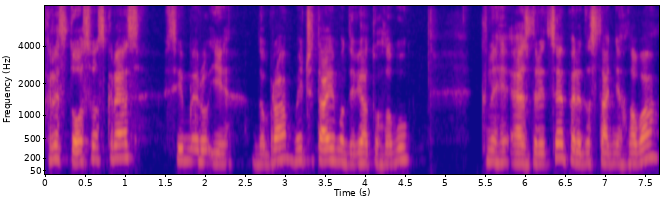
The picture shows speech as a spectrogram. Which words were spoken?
Христос Воскрес, всім миру і добра. Ми читаємо 9 главу книги Ездри. Це передостання глава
